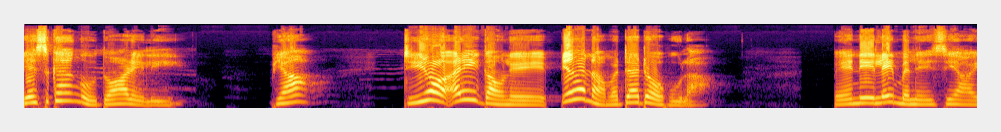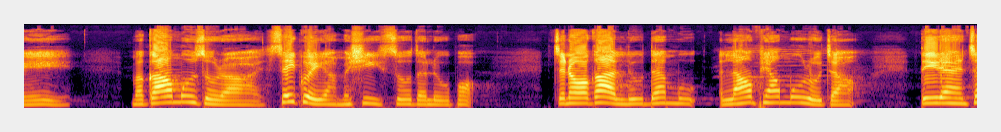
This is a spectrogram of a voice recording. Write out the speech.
ရဲစခန်းကိုသွားတယ်လေဗျာဒီတော့အဲ့ဒီကောင်လေပြဿနာမတက်တော့ဘူးလားဘယ်နေလိမ့်မလဲဆရာရဲ့မကောင်းမှုဆိုတာစိတ်ကြွယ်ရမရှိဆိုသလိုပေါ့ကျွန်တော်ကလူသက်မှုအလောင်းဖြောင်းမှုတို့ကြောင့်တည်တံကြ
